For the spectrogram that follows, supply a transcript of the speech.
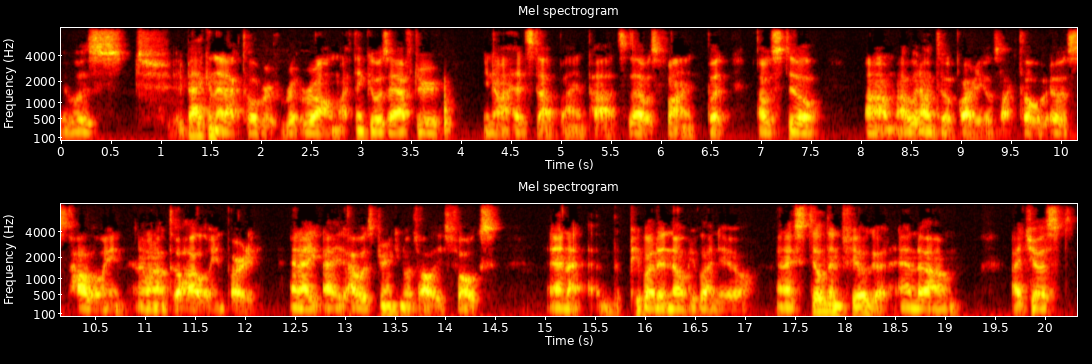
It was back in that October realm. I think it was after you know I had stopped buying pot, so that was fine. But I was still. Um, I went out to a party. It was October. It was Halloween, and I went out to a Halloween party. And I, I, I was drinking with all these folks, and I, the people I didn't know, people I knew, and I still didn't feel good. And um, I just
